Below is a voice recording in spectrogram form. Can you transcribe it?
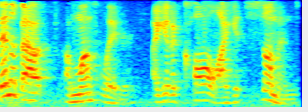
Then about a month later, I get a call. I get summoned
